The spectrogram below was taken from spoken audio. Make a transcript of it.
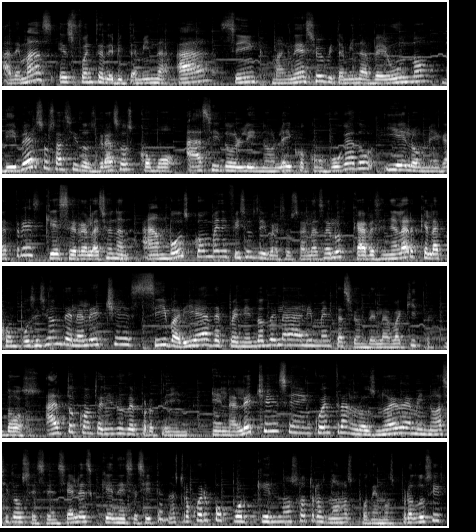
Además es fuente de vitamina A, zinc, magnesio, vitamina B1, diversos ácidos grasos como ácido linoleico conjugado y el omega 3, que se relacionan ambos con beneficios diversos a la salud. Cabe señalar que la composición de la leche sí varía dependiendo de la alimentación de la vaquita. 2. Alto contenido de proteína. En la leche se encuentran los 9 aminoácidos esenciales que necesita nuestro cuerpo porque nosotros no los podemos producir.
